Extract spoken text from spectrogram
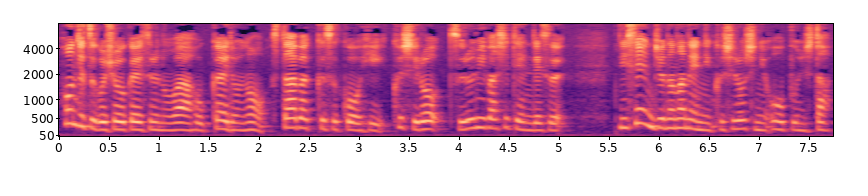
本日ご紹介するのは、北海道のスターバックスコーヒー、釧路鶴見橋店です。2017年に釧路市にオープンした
